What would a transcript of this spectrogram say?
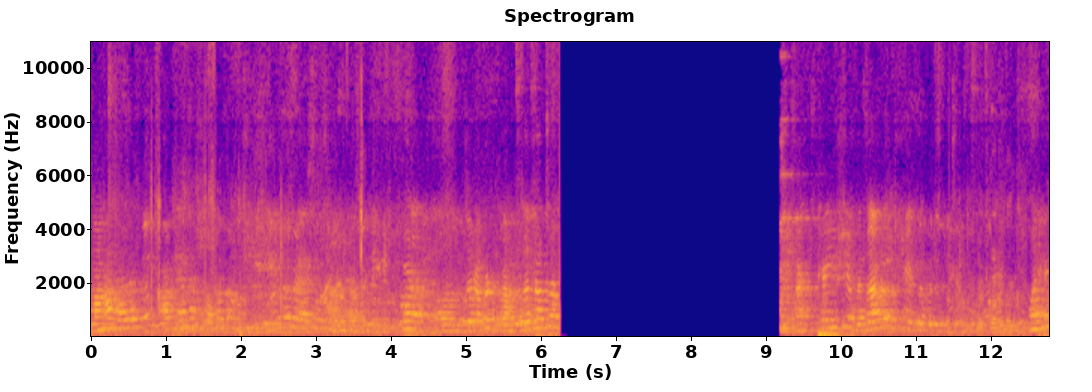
महाभारत आपल्याला पण जर आपण अठ्ठ्याऐंशी हजार म्हणजे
